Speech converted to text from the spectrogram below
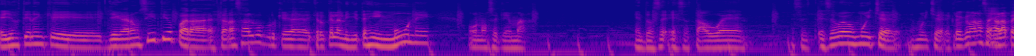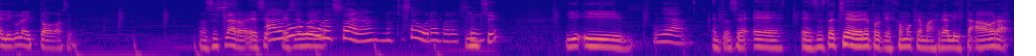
ellos tienen que llegar a un sitio para estar a salvo porque eh, creo que la niñita es inmune o no sé qué más. Entonces, eso está bueno. Ese, ese juego es muy chévere, es muy chévere. Creo que van a sacar la película y todo así. Entonces, claro, ese, Algo ese como que juego... me suena, no estoy segura, pero sí. Mm, sí. Y, y Ya. entonces, eh, ese está chévere porque es como que más realista. Ahora,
